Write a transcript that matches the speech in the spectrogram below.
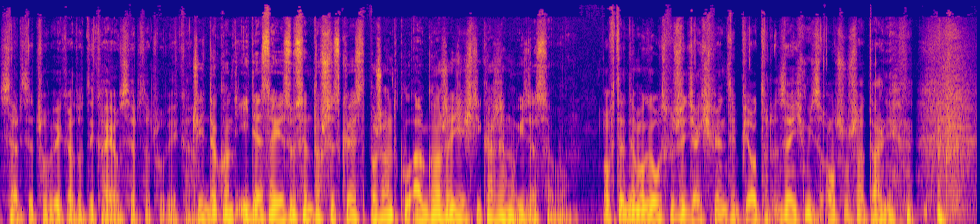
serce człowieka, dotykają serca człowieka. Czyli dokąd idę za Jezusem, to wszystko jest w porządku, a gorzej, jeśli każę mu iść za sobą. Bo wtedy mogę usłyszeć, jak święty Piotr, zejdź mi z oczu, szatanie.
